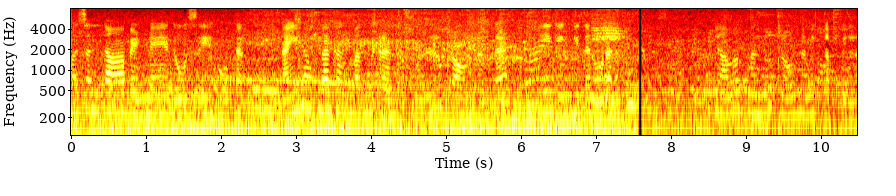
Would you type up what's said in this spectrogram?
ವಸಂತ, ಬೆಣ್ಣೆ, ದೋಸೆ. ಕ್ಲಾಕ್ ಹಂಗೆ ಬಂದುಬಿಟ್ರೆ ಅಂತೂ ಫುಲ್ಲು ಕ್ರೌಡ್ ಇರುತ್ತೆ. ಈಗ ಹೆಂಗಿದೆ ನೋಡೋಣ. ಯಾವಾಗ ಬಂದರೂ ಕ್ರೌಡ್ ನಮಗೆ ತಪ್ಪಿಲ್ಲ.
